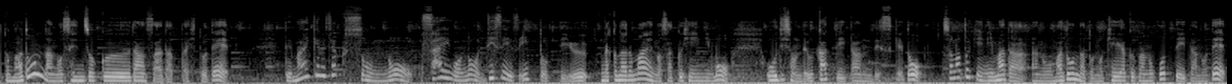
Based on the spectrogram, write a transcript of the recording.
っと、マドンナの専属ダンサーだった人ででマイケル・ジャクソンの最後の「This is It」っていう亡くなる前の作品にもオーディションで受かっていたんですけどその時にまだあのマドンナとの契約が残っていたので、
